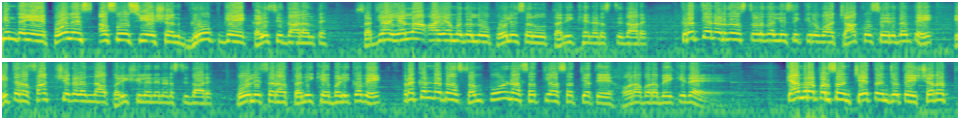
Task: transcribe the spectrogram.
ಹಿಂದೆಯೇ ಪೊಲೀಸ್ ಅಸೋಸಿಯೇಷನ್ ಗ್ರೂಪ್ಗೆ ಕಳಿಸಿದ್ದಾರಂತೆ. ಸದ್ಯ ಎಲ್ಲ ಆಯಾಮದಲ್ಲೂ ಪೊಲೀಸರು ತನಿಖೆ ನಡೆಸುತ್ತಿದ್ದಾರೆ ಕೃತ್ಯ ನಡೆದ ಸ್ಥಳದಲ್ಲಿ ಸಿಕ್ಕಿರುವ ಚಾಕು ಸೇರಿದಂತೆ ಇತರ ಸಾಕ್ಷ್ಯಗಳನ್ನ ಪರಿಶೀಲನೆ ನಡೆಸಿದ್ದಾರೆ ಪೊಲೀಸರ ತನಿಖೆ ಬಳಿಕವೇ ಪ್ರಕರಣದ ಸಂಪೂರ್ಣ ಸತ್ಯಾಸತ್ಯತೆ ಹೊರಬರಬೇಕಿದೆ. ಕ್ಯಾಮರಾ ಪರ್ಸನ್ ಚೇತನ್ ಜೊತೆ ಶರತ್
